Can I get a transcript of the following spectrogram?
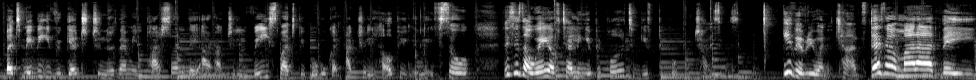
But maybe if you get to know them in person, they are actually very smart people who can actually help you in your life. So this is a way of telling you people to give people chances. Give everyone a chance. Doesn't matter they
